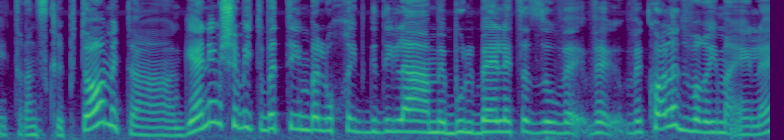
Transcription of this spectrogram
הטרנסקריפטום, את הגנים שמתבטאים בלוחית גדילה המבולבלת הזו, ו, ו, וכל הדברים האלה.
